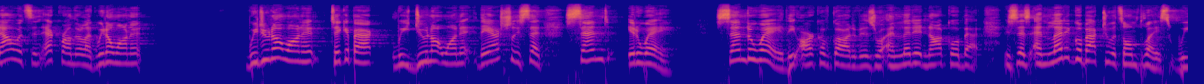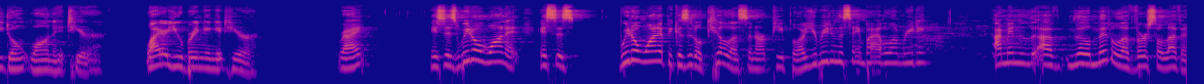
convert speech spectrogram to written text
now it's in Ekron. They're like, "We don't want it. We do not want it. Take it back. We do not want it. They actually said, Send it away. Send away the ark of God of Israel and let it not go back. He says, And let it go back to its own place. We don't want it here. Why are you bringing it here? Right? He says, We don't want it. He says, We don't want it because it'll kill us and our people. Are you reading the same Bible I'm reading? I'm in uh, the middle of verse 11.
